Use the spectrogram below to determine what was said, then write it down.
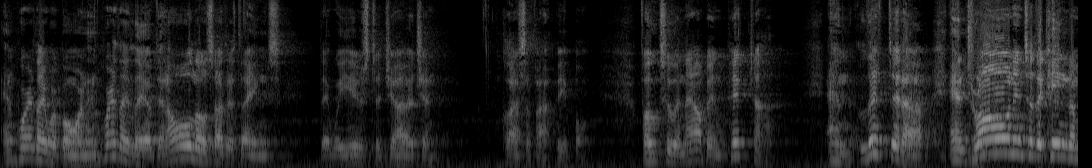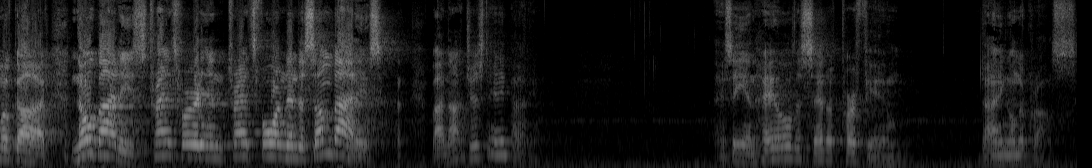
and where they were born and where they lived and all those other things that we use to judge and classify people. Folks who have now been picked up and lifted up and drawn into the kingdom of God. Nobody's transferred and transformed into somebody's by not just anybody. As he inhaled the scent of perfume, dying on the cross?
